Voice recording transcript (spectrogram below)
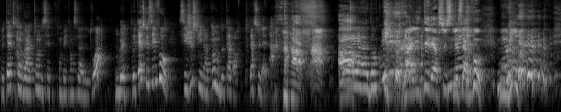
peut-être qu'on va attendre cette compétence-là de toi, mais peut-être que c'est faux. C'est juste une attente de ta part, personnelle. Ah, ah, ah, Euh, donc oui. Réalité versus le cerveau. Mais Mhm.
